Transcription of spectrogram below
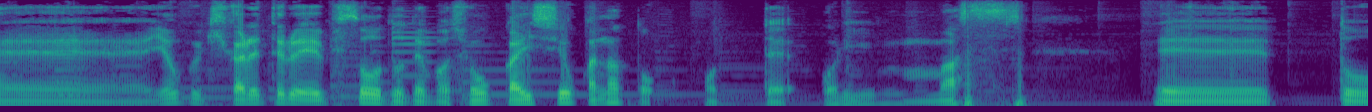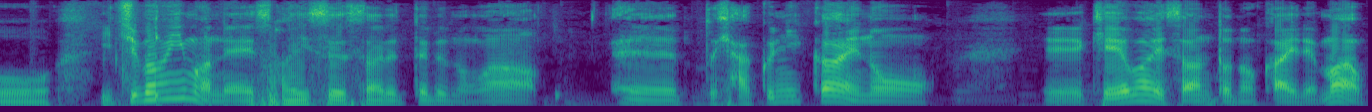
えーよく聞かれてるエピソードでも紹介しようかなと思っております。えーっと、一番今ね、再生されてるのが、えーっと、102回の、えー KY さんとの回で、まあ、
